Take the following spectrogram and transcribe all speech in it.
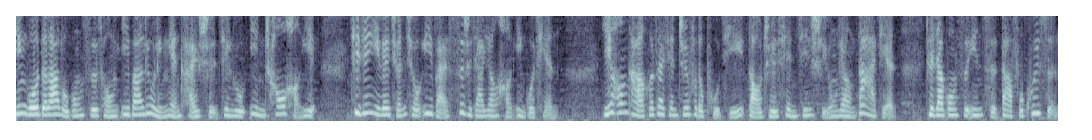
英国德拉鲁公司从1860年开始进入印钞行业，迄今已为全球140家央行印过钱。银行卡和在线支付的普及导致现金使用量大减，这家公司因此大幅亏损，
